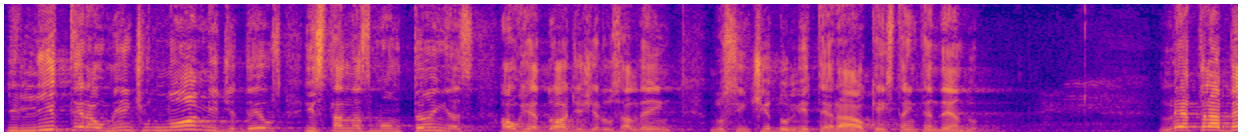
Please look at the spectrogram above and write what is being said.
E literalmente o nome de Deus está nas montanhas ao redor de Jerusalém, no sentido literal. Quem está entendendo? Letra B.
